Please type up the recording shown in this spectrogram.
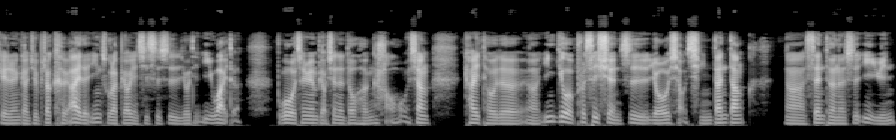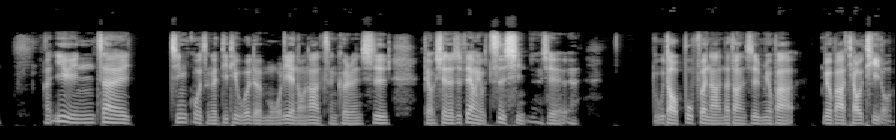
给人感觉比较可爱的音组来表演，其实是有点意外的。不过成员表现的都很好，像开头的呃 In Your Position 是由小琴担当，那 Center 呢是易云，啊易云在经过整个 DD52 的磨练哦，那整个人是表现的是非常有自信，而且舞蹈部分啊，那当然是没有办法没有办法挑剔哦。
